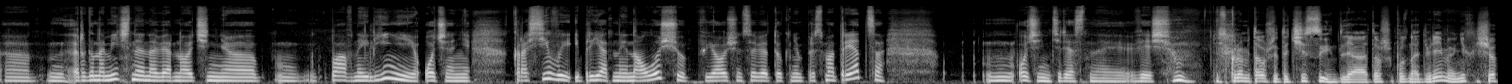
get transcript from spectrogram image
эргономичная, наверное, очень плавные линии, очень они красивые и приятные на ощупь. Я очень советую к ним присмотреться очень интересная вещь. То есть, кроме того, что это часы для того, чтобы узнать время, у них еще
